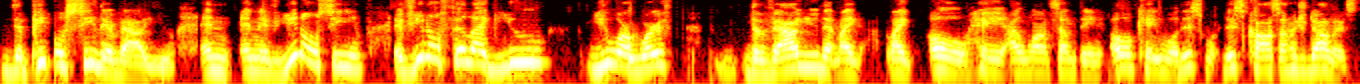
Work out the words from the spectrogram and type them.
the people see their value. And and if you don't see if you don't feel like you you are worth the value that like like oh hey I want something okay well this this costs a hundred dollars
